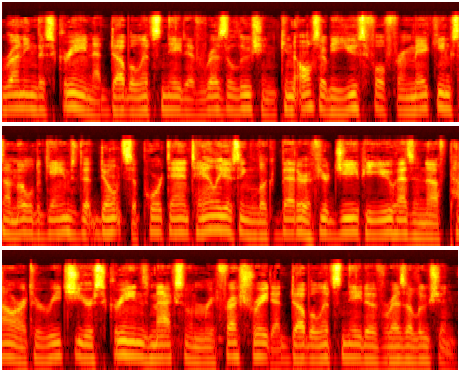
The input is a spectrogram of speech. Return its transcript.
Running the screen at double its native resolution can also be useful for making some old games that don't support anti-aliasing look better if your GPU has enough power to reach your screen's maximum refresh rate at double its native resolution.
